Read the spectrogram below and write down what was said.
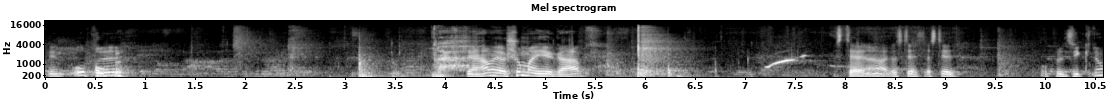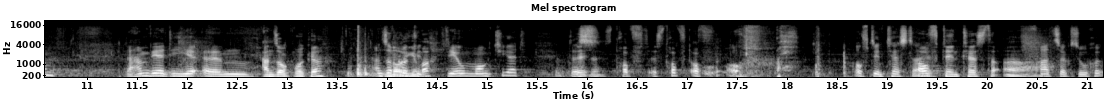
den Opel. Opel. Den haben wir ja schon mal hier gehabt. Das ist der, ja, das ist der, das ist der Opel Signum. Da haben wir die ähm, Ansaugbrücke. Ansaugbrücke Neu gemacht. demontiert. Das Es tropft, es tropft auf, auf den Tester. auf den Tester. Ah. Fahrzeugsuche.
